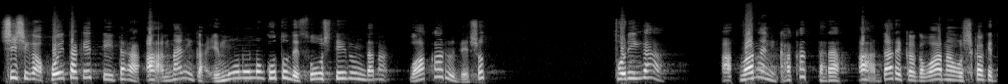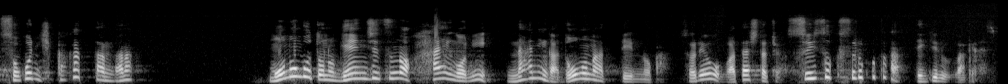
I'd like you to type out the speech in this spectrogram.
獅子が吠えたけっていたら、あ、何か獲物のことでそうしているんだな、わかるでしょ鳥があ、罠にかかったら、あ、誰かが罠を仕掛けてそこに引っかかったんだな。物事の現実の背後に何がどうなっているのか、それを私たちは推測することができるわけです。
